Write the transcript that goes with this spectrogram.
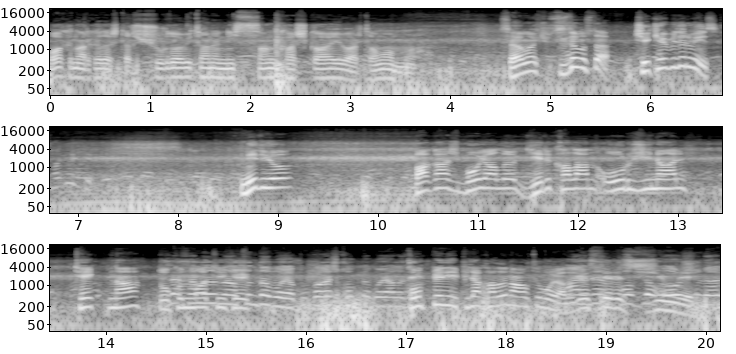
Bakın arkadaşlar şurada bir tane Nissan Qashqai var tamam mı? Selamünaleyküm. Sizde mi usta? Çekebilir miyiz? Ne diyor? Bagaj boyalı, geri kalan orijinal, tekna, dokunmatik. Plakalığın altında boya. Bu bagaj komple boyalı değil. Komple değil, plakalığın altı boyalı. Aynen, Gösteririz komple şimdi. orijinal.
